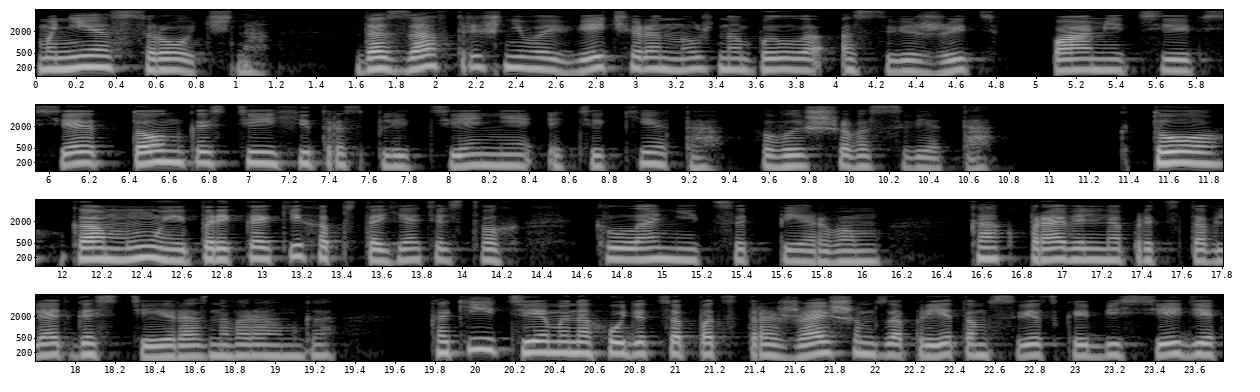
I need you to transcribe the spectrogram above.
Мне срочно – до завтрашнего вечера нужно было освежить в памяти все тонкости и хитросплетения этикета высшего света. Кто, кому и при каких обстоятельствах кланяется первым, как правильно представлять гостей разного ранга, какие темы находятся под строжайшим запретом в светской беседе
